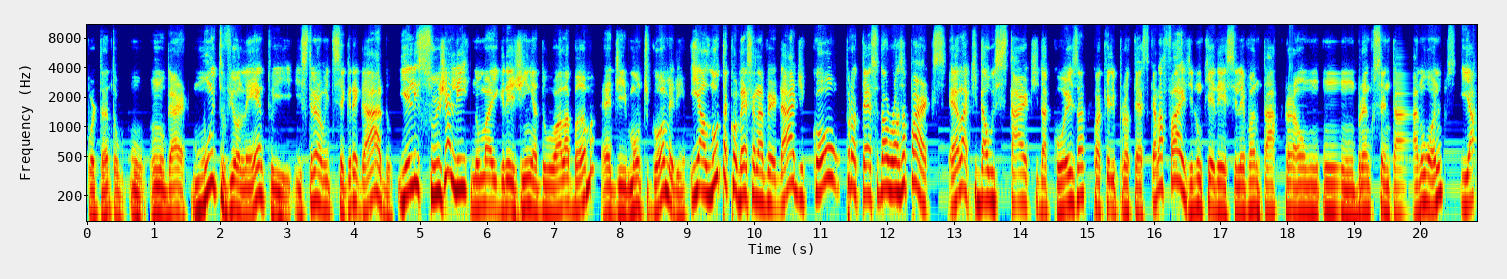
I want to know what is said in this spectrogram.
portanto, um, um lugar muito violento e, extremamente segregado. E ele surge ali, numa igrejinha do Alabama, é, de Montgomery. E a luta começa, na verdade, com o protesto da Rosa Parks. Ela que dá o start da coisa com aquele protesto que ela faz, de não querer se levantar para um, um branco sentar no ônibus. E a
